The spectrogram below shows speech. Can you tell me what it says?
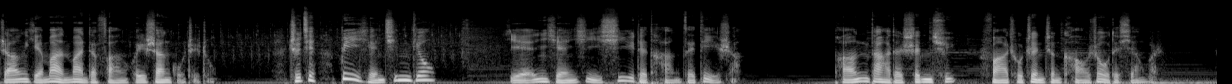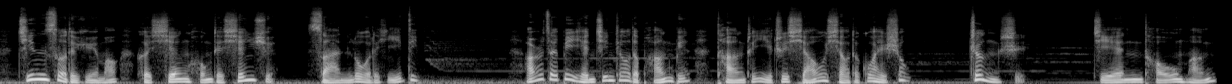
张掖慢慢的返回山谷之中，只见闭眼金雕奄奄一息的躺在地上，庞大的身躯发出阵阵烤肉的香味金色的羽毛和鲜红的鲜血散落了一地，而在闭眼金雕的旁边躺着一只小小的怪兽，正是尖头虻。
